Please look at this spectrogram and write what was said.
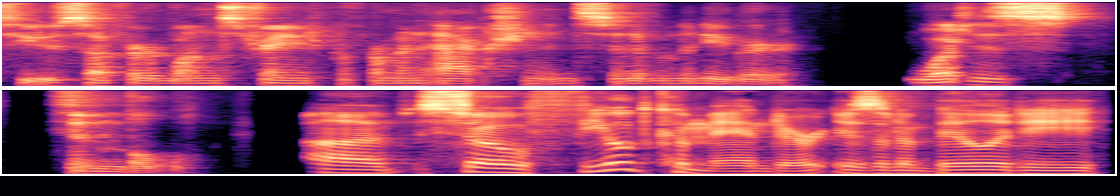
to suffer one strain to perform an action instead of a maneuver. What is symbol? Uh, so, Field Commander is an ability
